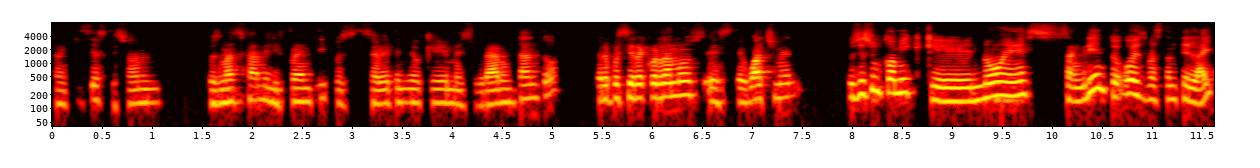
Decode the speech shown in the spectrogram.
franquicias que son pues más family friendly, pues se había tenido que mesurar un tanto, pero pues si recordamos este Watchmen, pues es un cómic que no es sangriento o es bastante light,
